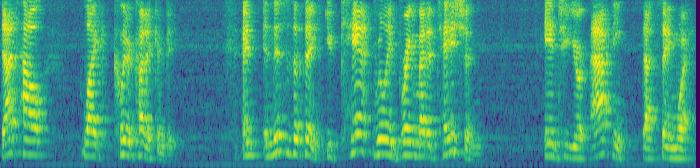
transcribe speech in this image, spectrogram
That's how like clear cut it can be. And, and this is the thing, you can't really bring meditation into your acting that same way.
